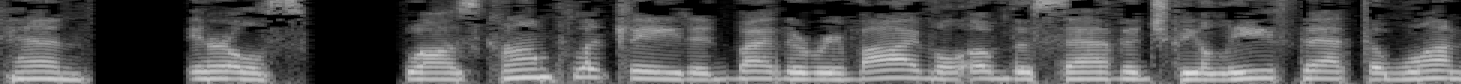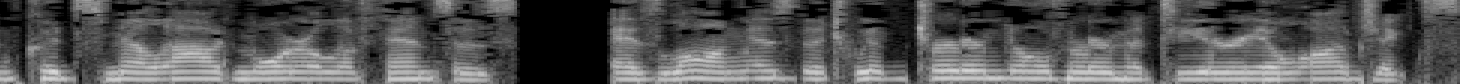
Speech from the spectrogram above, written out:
10. Earls, was complicated by the revival of the savage belief that the one could smell out moral offenses, as long as the twig turned over material objects.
